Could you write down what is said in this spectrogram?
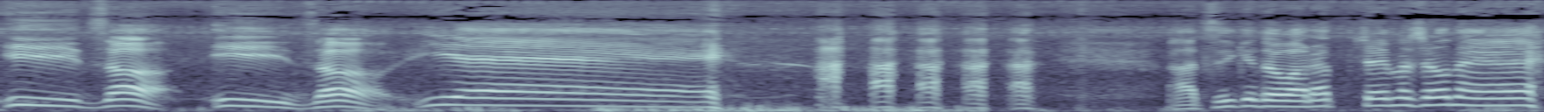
いいぞいいぞ。イエーイ。暑いけど笑っちゃいましょうね。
